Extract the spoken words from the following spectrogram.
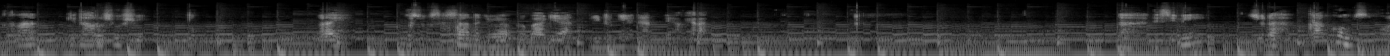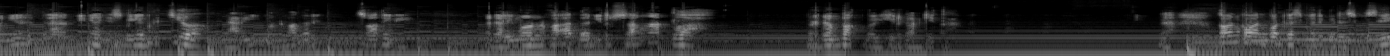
Karena kita harus khusyuk untuk meraih kesuksesan dan juga kebahagiaan di dunia dan di akhirat. Di sini sudah rangkum semuanya dan ini hanya sebagian kecil dari manfaat dari saat ini. Ada lima manfaat dan itu sangatlah berdampak bagi kehidupan kita. Nah, kawan-kawan podcast mari berdiskusi,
